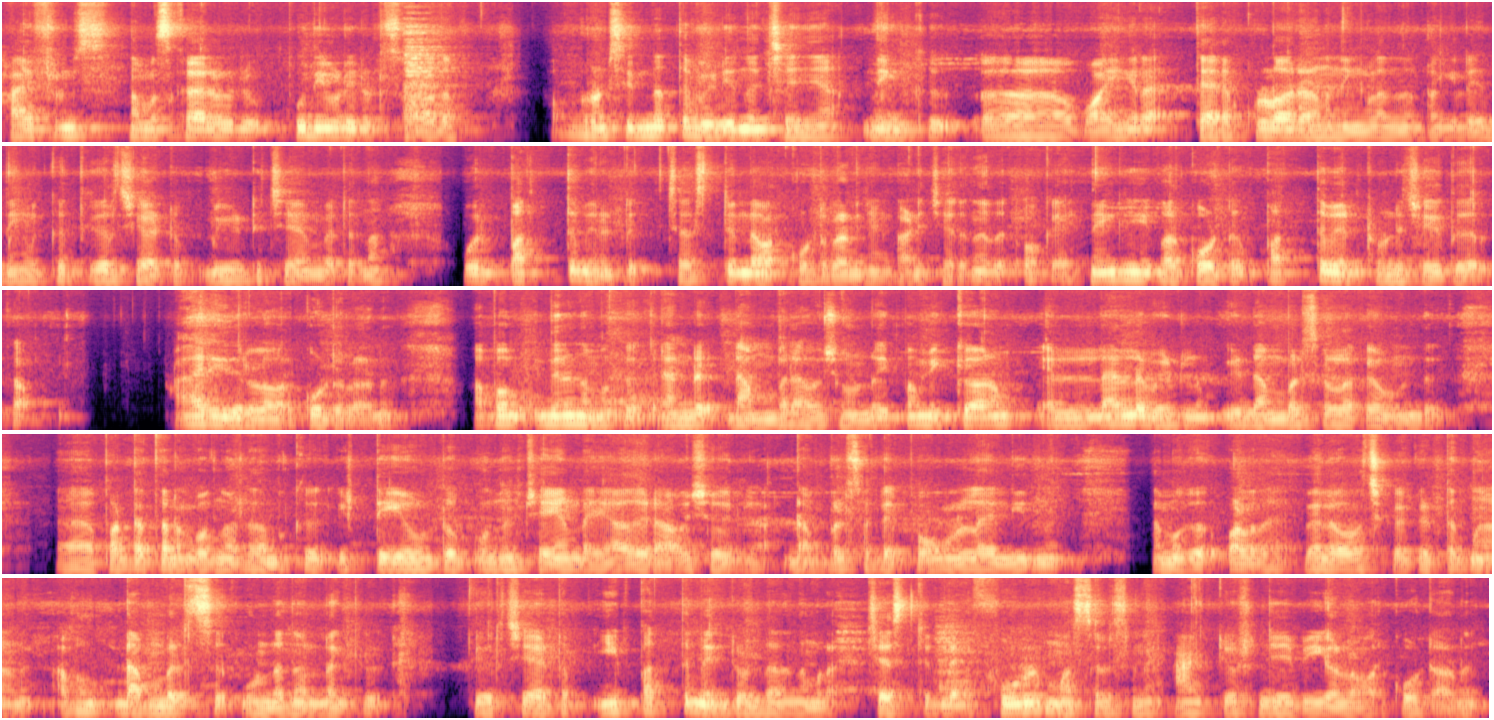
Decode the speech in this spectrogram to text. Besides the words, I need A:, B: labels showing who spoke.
A: Hi friends നമസ്കാരം. ഒരു പുതിയ വീഡിയോയിലോട്ട് സ്വാഗതം. അപ്പോൾ ഫ്രണ്ട്സ് ഇന്നത്തെ വീഡിയോ എന്ന് വെച്ച് കഴിഞ്ഞാൽ നിങ്ങൾക്ക് ഭയങ്കര തിരക്കുള്ളവരാണ് നിങ്ങളെന്നുണ്ടെങ്കിൽ നിങ്ങൾക്ക് തീർച്ചയായിട്ടും വീട്ടിൽ ചെയ്യാൻ പറ്റുന്ന ഒരു പത്ത് മിനിറ്റ് ചെസ്റ്റിന്റെ വർക്കൗട്ടുകളാണ് ഞാൻ കാണിച്ചു തരുന്നത്. ഓക്കെ നിങ്ങൾക്ക് ഈ വർക്കൗട്ട് പത്ത് മിനിറ്റ് കൊണ്ട് ചെയ്ത് തീർക്കാം. ആ രീതിയിലുള്ള വർക്കൗട്ടുകളാണ് അപ്പം ഇതിന് നമുക്ക് രണ്ട് ഡമ്പൽ ആവശ്യമുണ്ട്. ഇപ്പം മിക്കവാറും എല്ലാവരുടെ വീട്ടിലും ഈ ഡമ്പൽസുകളൊക്കെ ഉണ്ട്. പണ്ടത്തെ കണക്കൊന്നുമല്ല. നമുക്ക് ഇഷ്ടിക കൊണ്ടും ഒന്നും ചെയ്യേണ്ട യാതൊരു ആവശ്യമില്ല ഡമ്പൽസൊക്കെ ഇപ്പോൾ ഓൺലൈനിൽ നിന്ന് നമുക്ക് വളരെ വില കുറച്ചൊക്കെ കിട്ടുന്നതാണ്. അപ്പം ഡംബൽസ് ഉണ്ടെന്നുണ്ടെങ്കിൽ തീർച്ചയായിട്ടും ഈ പത്ത് മിനിറ്റ് കൊണ്ടാണ് നമ്മുടെ ചെസ്റ്റിലെ ഫുൾ മസിൽസിനെ ആക്ടിവേഷൻ ചെയ്യിപ്പിക്കാനുള്ള വർക്കൗട്ടാണ്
